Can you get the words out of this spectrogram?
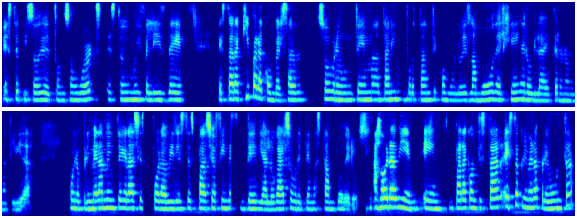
este episodio de Thompson Words. Estoy muy feliz de estar aquí para conversar sobre un tema tan importante como lo es la moda, el género y la heteronormatividad. Bueno, primeramente, gracias por abrir este espacio a fin de, dialogar sobre temas tan poderosos. Ahora bien, eh, para contestar esta primera pregunta,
